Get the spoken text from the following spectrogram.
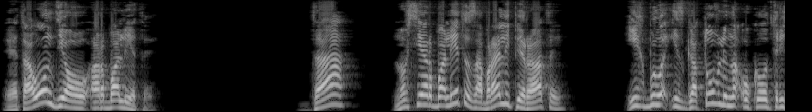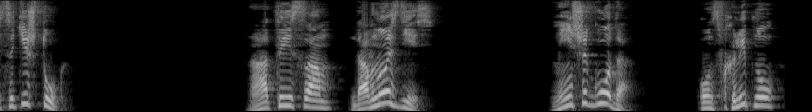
Это он делал арбалеты? Да, но все арбалеты забрали пираты. Их было изготовлено около 30 штук. А ты сам давно здесь? «Меньше года!» Он всхлипнул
